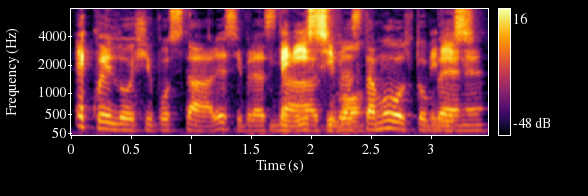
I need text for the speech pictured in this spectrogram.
e quello ci può stare, si presta, si Benissimo. presta molto Benissimo. bene.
